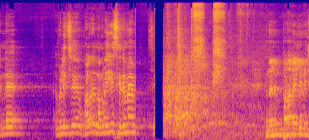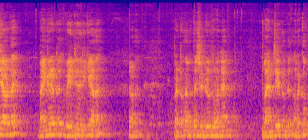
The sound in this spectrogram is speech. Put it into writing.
എന്നെ വിളിച്ച് വളരെ നമ്മൾ ഈ സിനിമയെ എന്തായാലും പടം വലിയ വിജയമാവട്ടെ. ഭയങ്കരമായിട്ട് വെയിറ്റ് ചെയ്തിരിക്കുകയാണ്. ആണ് പെട്ടെന്ന് അടുത്ത ഷെഡ്യൂൾ തുടങ്ങാൻ പ്ലാൻ ചെയ്യുന്നുണ്ട്. നടക്കും.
